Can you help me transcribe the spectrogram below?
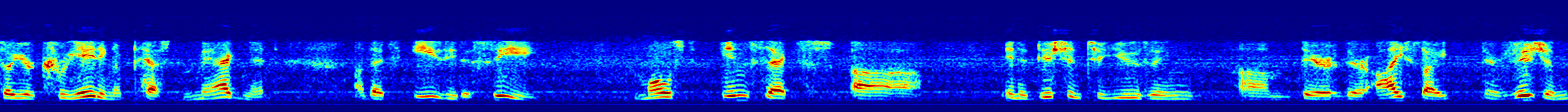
So you're creating a pest magnet uh, that's easy to see. Most insects, uh, in addition to using um, their their eyesight, their vision,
